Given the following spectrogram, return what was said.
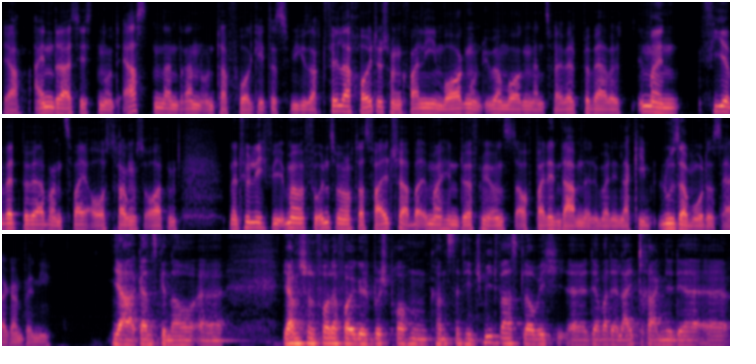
ja, 31. und 1. dann dran und davor geht es, wie gesagt, Villach heute schon Quali, morgen und übermorgen dann zwei Wettbewerbe. Immerhin vier Wettbewerbe an zwei Austragungsorten. Natürlich wie immer für uns immer noch das Falsche, aber immerhin dürfen wir uns auch bei den Damen dann über den Lucky Loser Modus ärgern, Benny. Ja, ganz genau. Äh, wir haben es schon vor der Folge besprochen. Konstantin Schmid war es, glaube ich. Äh, der war der Leidtragende, der äh,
